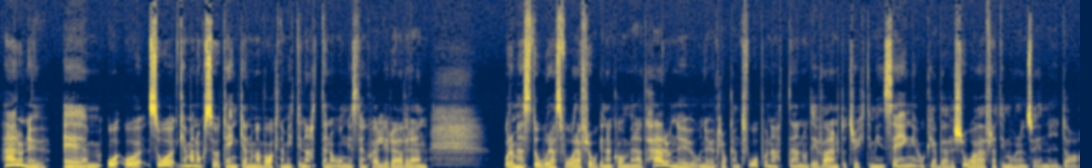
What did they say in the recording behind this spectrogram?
Här och nu. Mm. Eh, och, och, så kan man också tänka när man vaknar mitt i natten och ångesten sköljer över en. Och de här stora svåra frågorna kommer att här och nu och nu är klockan två på natten och det är varmt och tryggt i min säng och jag behöver sova för att imorgon så är en ny dag.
